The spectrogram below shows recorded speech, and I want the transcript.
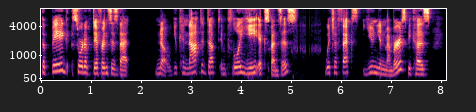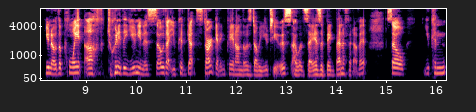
the big sort of difference is that no, you cannot deduct employee expenses, which affects union members because you know the point of joining the union is so that you could get start getting paid on those W2s, I would say is a big benefit of it. So you can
